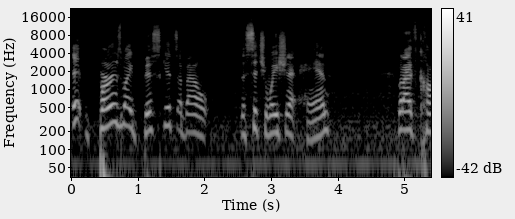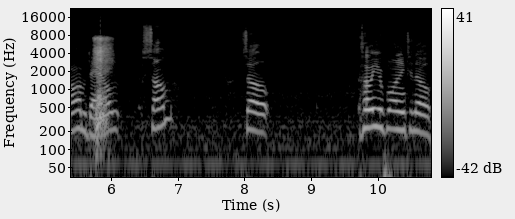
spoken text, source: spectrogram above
it burns my biscuits about the situation at hand. But I've calmed down some. So some of you are wanting to know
